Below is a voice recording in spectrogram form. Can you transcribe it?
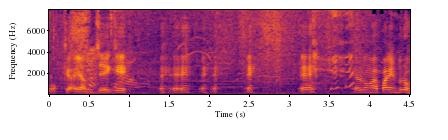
Oke ayam JG. Eh, eh eh eh eh eh eh eh, lu ngapain bro?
